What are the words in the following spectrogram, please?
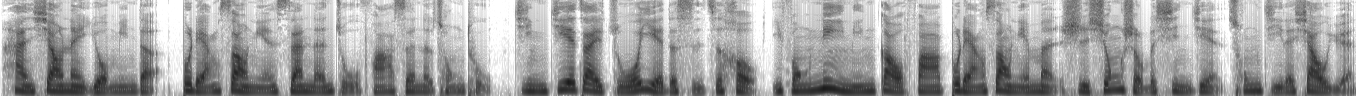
和校内有名的不良少年三人组发生了冲突。紧接在佐野的死之后，一封匿名告发不良少年们是凶手的信件冲击了校园。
